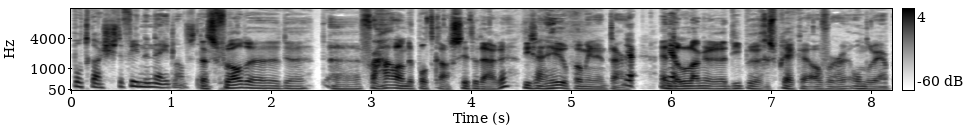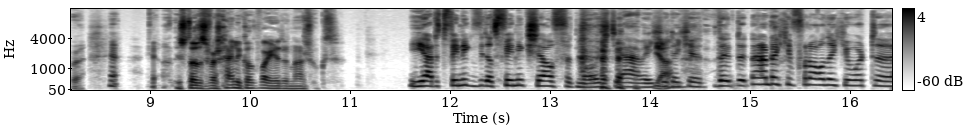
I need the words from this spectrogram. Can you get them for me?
podcastjes te vinden in Nederlands. Dat is vooral de, de verhalende podcasts zitten daar, hè? Die zijn heel prominent daar. Ja, en ja. de langere, diepere gesprekken over onderwerpen. Ja. Ja, dus dat is waarschijnlijk ook waar je ernaar zoekt. Ja, dat vind ik, dat vind ik zelf het mooist. Ja, weet je, dat je, de, de, nou, dat je vooral dat je wordt. Uh,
